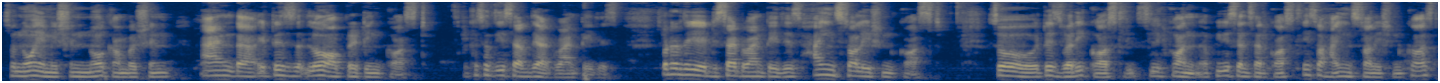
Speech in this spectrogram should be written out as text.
So no emission, no combustion and uh, it is low operating cost. Okay. So these are the advantages. What are the disadvantages? High installation cost so it is very costly. Silicon uh, pv cells are costly so high installation cost.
